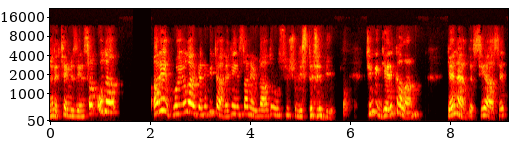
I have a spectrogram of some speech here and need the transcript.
hani temiz insan. O da araya koyuyorlar yani bir tane de insan evladı olsun şu listede diye. Çünkü geri kalan genelde siyaset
